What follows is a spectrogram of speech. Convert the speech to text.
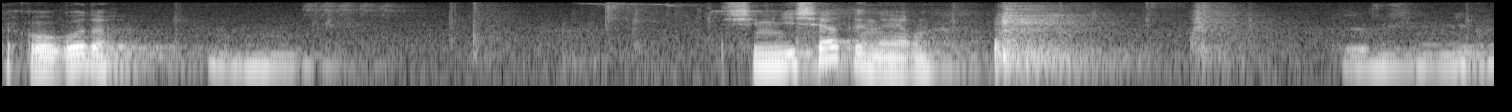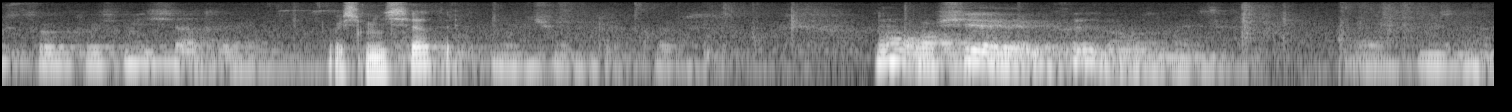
Какого года? 70-й, наверное. Мне кажется, вот 80-е. 80-й. Ну, почему так кажется? Ну, вообще, хрен его знает. Не знаю.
